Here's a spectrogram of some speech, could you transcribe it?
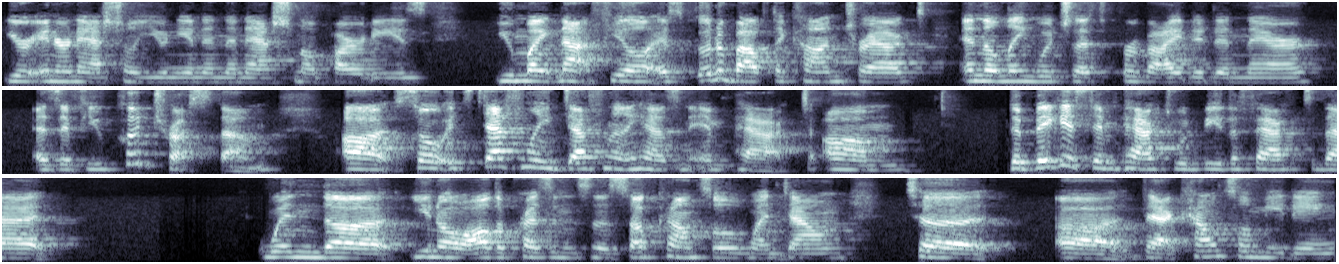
your international union and the national parties, you might not feel as good about the contract and the language that's provided in there as if you could trust them. Uh, so it's definitely, definitely has an impact. Um, the biggest impact would be the fact that when the, you know, all the presidents of the subcouncil went down to uh, that council meeting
